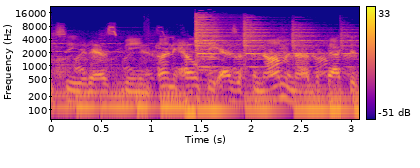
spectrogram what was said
Don't see it as being unhealthy as a phenomena. The fact that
